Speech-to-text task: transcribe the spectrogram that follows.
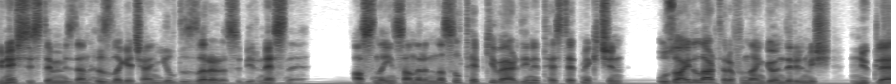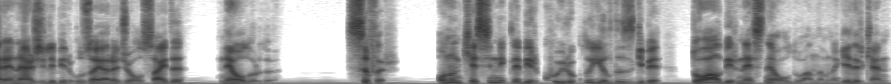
Güneş sistemimizden hızla geçen yıldızlar arası bir nesne, aslında insanların nasıl tepki verdiğini test etmek için uzaylılar tarafından gönderilmiş nükleer enerjili bir uzay aracı olsaydı ne olurdu? 0. Onun kesinlikle bir kuyruklu yıldız gibi doğal bir nesne olduğu anlamına gelirken,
